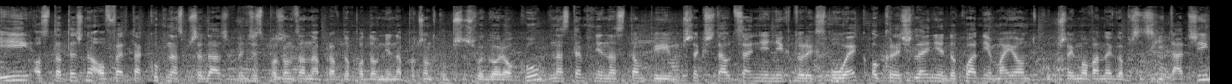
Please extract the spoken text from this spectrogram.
i ostateczna oferta kupna-sprzedaży będzie sporządzona prawdopodobnie na początku przyszłego roku. Następnie nastąpi przekształcenie niektórych spółek, określenie dokładnie majątku przejmowanego przez Hitachi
